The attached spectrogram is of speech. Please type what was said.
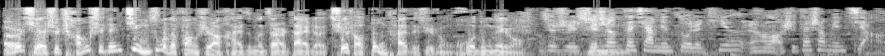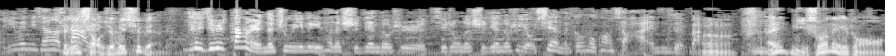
而且是长时间静坐的方式让孩子们在这儿待着，缺少动态的这种活动内容。就是学生在下面坐着听，然后老师在上面讲。因为你想想，这跟小学没区别。对，就是大人的注意力，他的时间都是集中的时间都是有限的，更何况小孩子，对吧？嗯，哎，你说那种。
